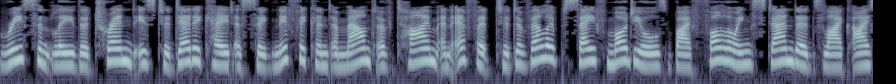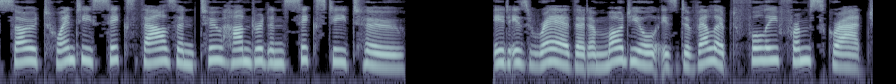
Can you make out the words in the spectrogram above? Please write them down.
Recently the trend is to dedicate a significant amount of time and effort to develop safe modules by following standards like ISO 26262. It is rare that a module is developed fully from scratch.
